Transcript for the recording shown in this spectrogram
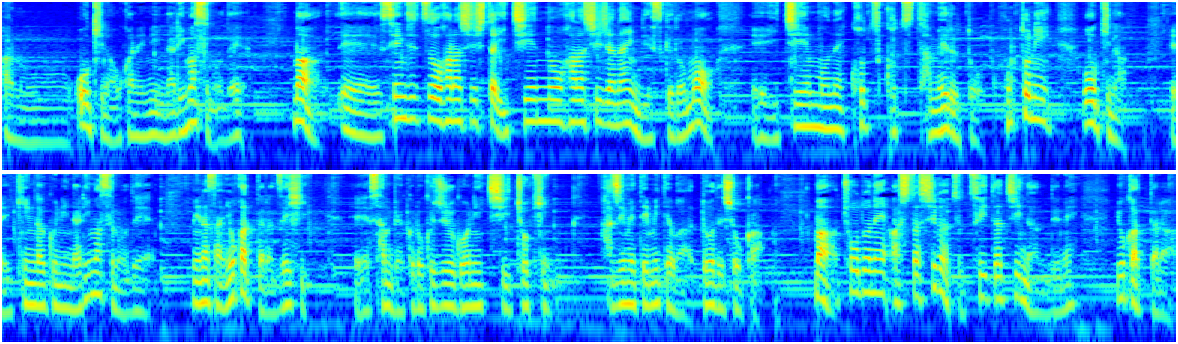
あの大きなお金になりますのでまあ、えー、先日お話しした1円のお話じゃないんですけども、え、1円もねコツコツ貯めると本当に大きな金額になりますので皆さんよかったら是非365日貯金始めてみてはどうでしょうか。まあちょうどね明日4月1日なんでねよかったら、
